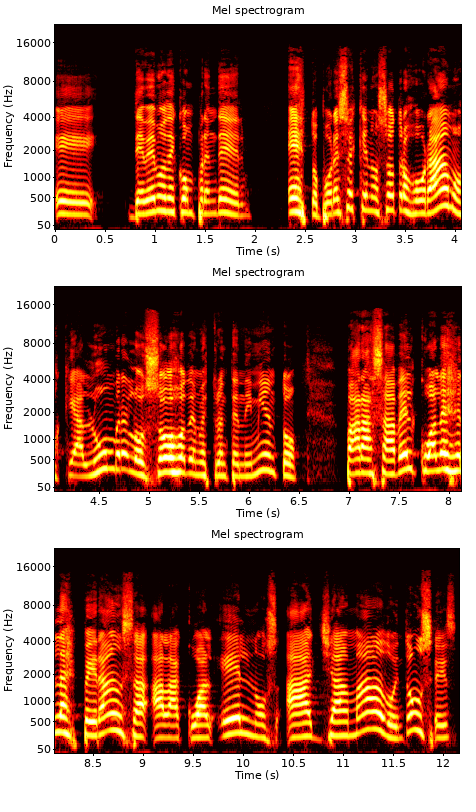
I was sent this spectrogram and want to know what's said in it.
eh, debemos de comprender esto. Por eso es que nosotros oramos que alumbre los ojos de nuestro entendimiento para saber cuál es la esperanza a la cual Él nos ha llamado. Entonces,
